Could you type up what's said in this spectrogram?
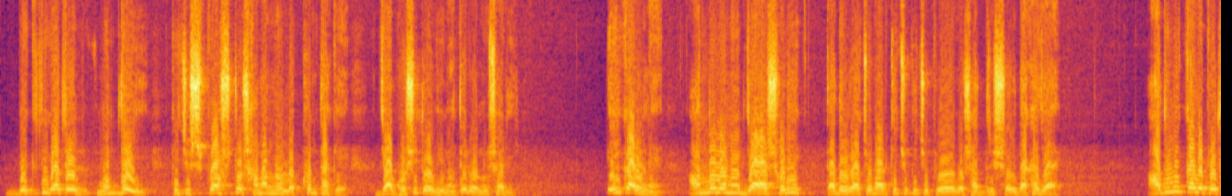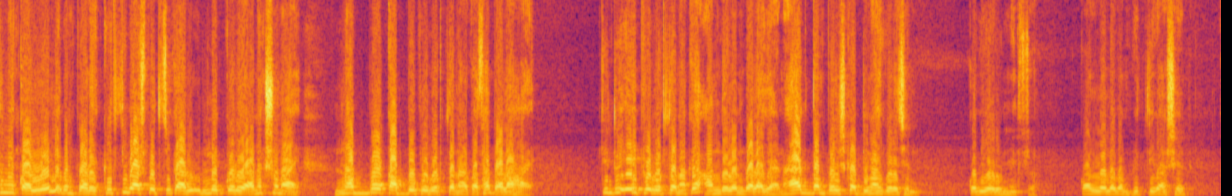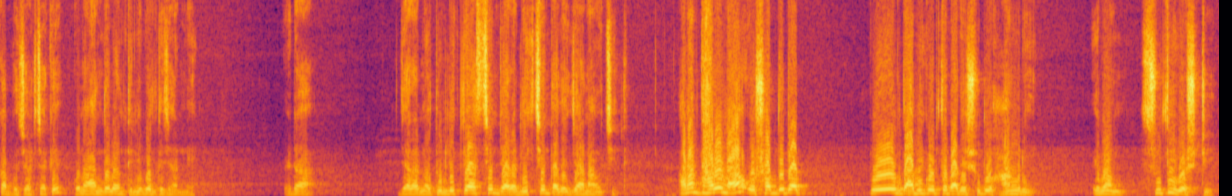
ব্যক্তিগতের মধ্যেই কিছু স্পষ্ট সামান্য লক্ষণ থাকে, যা ঘোষিত অভিমতের অনুসারী। এই কারণে আন্দোলনের যারা শরিক, তাদের রচনার কিছু কিছু প্রয়োগ ও সাদৃশ্যও দেখা যায়। আধুনিককালে প্রথমে কল্লোল এবং পরে কৃত্তিবাস পত্রিকার উল্লেখ করে অনেক সময় নব্য কাব্য প্রবর্তনার কথা বলা হয়। কিন্তু এই প্রবর্তনাকে আন্দোলন বলা যায় না। একদম পরিষ্কার ডিনাই করেছেন কবি অরুণ মিত্র। কল্লোল এবং কৃত্তিবাসের কাব্যচর্চাকে কোনো আন্দোলন তিনি বলতে চাননি। এটা যারা নতুন লিখতে আসছেন, যারা লিখছেন তাদের জানা উচিত। আমার ধারণা ও শব্দটা প্রয়োগ দাবি করতে পারে শুধু হাংরি। এবং শ্রুতি গোষ্ঠী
